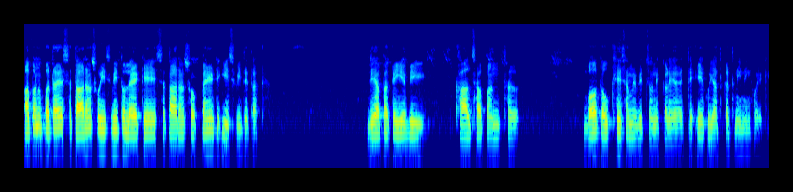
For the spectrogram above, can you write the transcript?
ਆਪਾਂ ਨੂੰ ਪਤਾ ਹੈ 1700 ਈਸਵੀ ਤੋਂ ਲੈ ਕੇ 1765 ਈਸਵੀ ਦੇ ਤੱਕ, ਜੇ ਆਪਾਂ ਕਹੀਏ ਵੀ ਖਾਲਸਾ ਪੰਥ ਬਹੁਤ ਔਖੇ ਸਮੇਂ ਵਿੱਚੋਂ ਨਿਕਲਿਆ ਹੈ ਤੇ ਇਹ ਕੋਈ ਅਤਕਥਨੀ ਨਹੀਂ ਹੋਏਗੀ।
